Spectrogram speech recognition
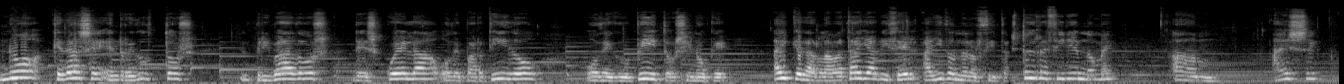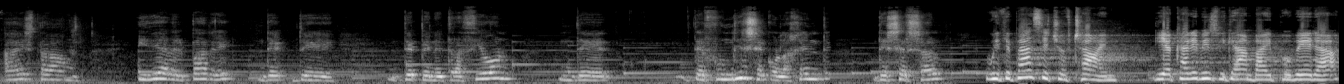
no quedarse en reductos privados de escuela o de partido o de grupito, sino que hay que dar la batalla, dice él, allí donde nos cita. Estoy refiriéndome a, a, ese, a esta idea del padre de, de, de penetración, de, de fundirse con la gente, de ser sal. With the passage of time, the academies began by Poveda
